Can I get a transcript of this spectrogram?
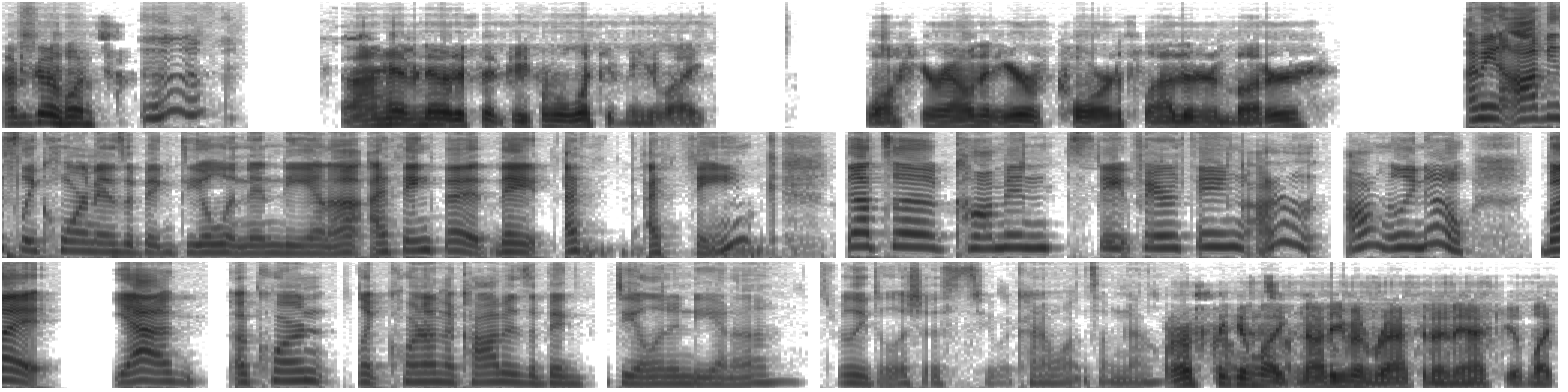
have a good one. And I have noticed that people will look at me like walking around with an ear of corn slathered in butter. I mean, obviously, corn is a big deal in Indiana. I think that they, I, I think that's a common state fair thing. I don't, I don't really know, but yeah, a corn like corn on the cob is a big deal in Indiana. It's really delicious too. I kind of want some now. But I was thinking like not even wrapped in a napkin, like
